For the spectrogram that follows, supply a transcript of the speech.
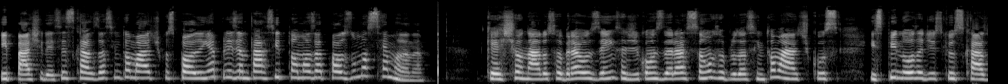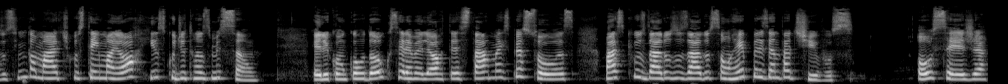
e parte desses casos assintomáticos podem apresentar sintomas após uma semana. Questionado sobre a ausência de consideração sobre os assintomáticos, Spinoza diz que os casos sintomáticos têm maior risco de transmissão. Ele concordou que seria melhor testar mais pessoas, mas que os dados usados são representativos. Ou seja,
